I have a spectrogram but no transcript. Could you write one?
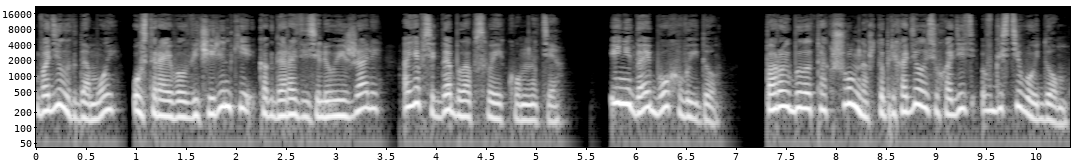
водил их домой, устраивал вечеринки, когда родители уезжали, а я всегда была в своей комнате. И не дай бог выйду. Порой было так шумно, что приходилось уходить в гостевой дом.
